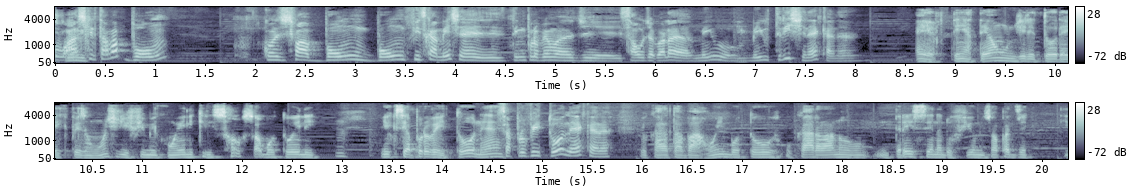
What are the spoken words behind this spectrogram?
filme? acho que ele tava bom. Quando a gente fala bom, bom fisicamente, né? Ele tem um problema de saúde agora meio, meio triste, né, cara? É, tem até um diretor aí que fez um monte de filme com ele que só, só botou ele, Hum. meio que se aproveitou, né? Se aproveitou, né, cara? O cara tava ruim, botou o cara lá no, em três cenas do filme só pra dizer que,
